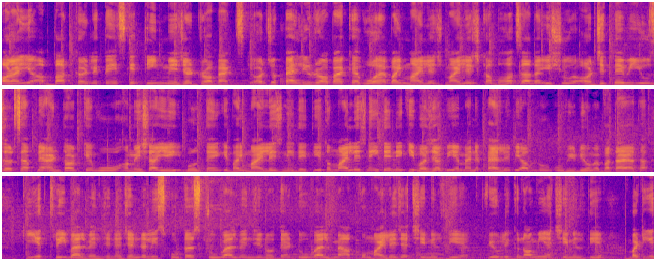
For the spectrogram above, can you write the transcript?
और आइए अब बात कर लेते हैं इसके तीन मेजर ड्रॉबैक्स की। और जो पहली ड्रॉबैक है, वो है भाई माइलेज माइलेज का बहुत ज़्यादा इशू है और जितने भी यूज़र्स हैं अपने एंटॉट के, वो हमेशा यही बोलते हैं कि भाई माइलेज नहीं देती है। तो माइलेज नहीं देने की वजह भी है, मैंने पहले भी आप लोगों को वीडियो में बताया था कि ये थ्री वेल्व इंजन है। Generally scooters two valve engine होते हैं। टू वेल्व में आपको माइलेज अच्छी मिलती है फ्यूल इकोनॉमी अच्छी मिलती है। बट ये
